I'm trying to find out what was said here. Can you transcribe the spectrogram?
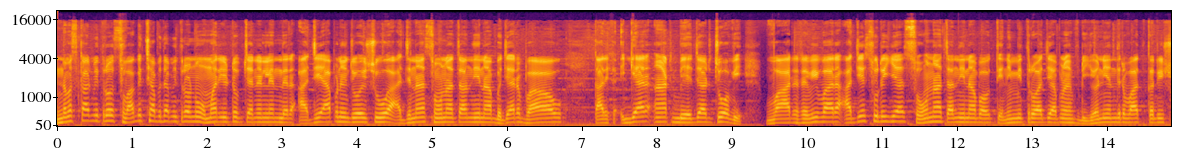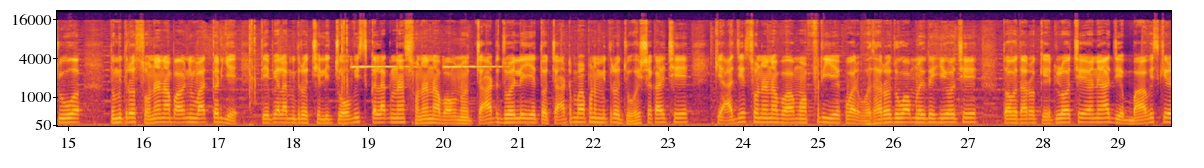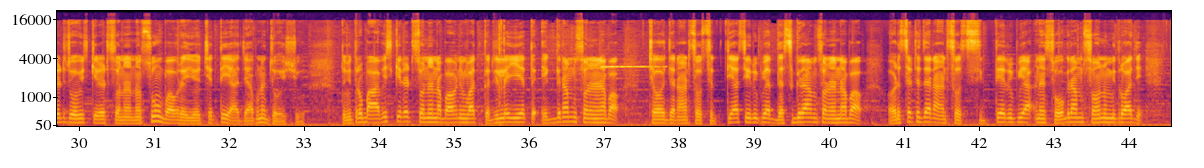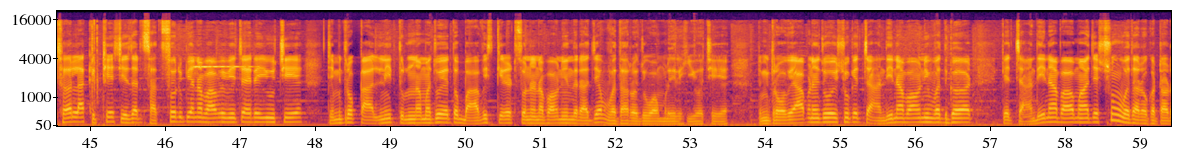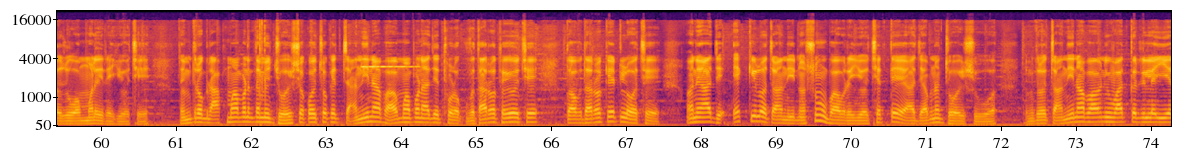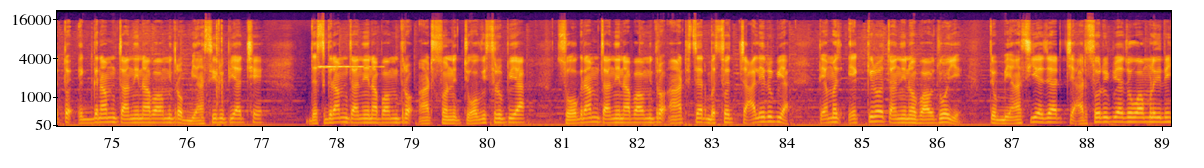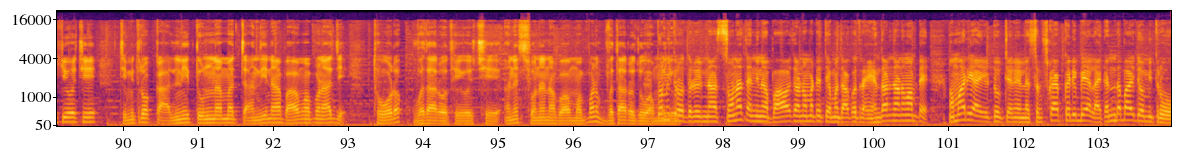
નમસ્કાર મિત્રો, સ્વાગત છે બધા મિત્રોનું અમારી યુટ્યુબ ચેનલની અંદર. આજે આપણે જોઈશું આજના સોના ચાંદીના બજાર ભાવ તારીખ અગિયાર આઠ બે હજાર ચોવીસ. વાર રવિવાર આજે સૂર્યા, સોના, ચાંદીના ભાવ. તેની મિત્રો આજે આપણે વિડીયોની અંદર વાત કરીશું. તો મિત્રો, સોનાના ભાવની વાત કરીએ, તે પહેલાં મિત્રો છેલ્લી ચોવીસ કલાકના સોનાના ભાવનો ચાર્ટ જોઈ લઈએ. તો ચાર્ટમાં પણ મિત્રો જોઈ શકાય છે કે આજે સોનાના ભાવમાં ફરી એકવાર વધારો જોવા મળી રહ્યો છે. તો વધારો કેટલો છે અને આજે બાવીસ કેરેટ, ચોવીસ કેરેટ સોનાનો શું ભાવ રહ્યો છે તે આજે આપણે જોઈશું. તો મિત્રો, બાવીસ કેરેટ સોનાના ભાવની વાત કરી લઈએ તો એક ગ્રામ સોનાના ભાવ છ હજાર આઠસો સત્યાસી રૂપિયા, દસ ગ્રામ સોનાના ભાવ અડસઠ હજાર આઠસો સિત્તેર રૂપિયા અને સો ગ્રામ સોનું મિત્રો આજે છ લાખ અઠ્યાસી હજાર સાતસો રૂપિયાના ભાવે વેચાઈ રહ્યું છે. જે મિત્રો કાલની તુલનામાં જોઈએ તો બાવીસ કેરેટ સોનાના ભાવની અંદર આજે વધારો જોવા મળી રહ્યો છે. તો મિત્રો હવે આપણે જોઈશું કે ચાંદીના ભાવની વધઘટ કે ચાંદીના ભાવમાં આજે શું વધારો ઘટાડો જોવા મળી રહ્યો છે? તો મિત્રો, ગ્રાફમાં પણ તમે જોઈ શકો છો કે ચાંદીના ભાવમાં પણ આજે થોડોક વધારો થયો છે. તો આ વધારો કેટલો છે? અને આજે એક કિલો ચાંદીનો શું ભાવ રહ્યો છે તે આજે આપણે જોઈશું. તો મિત્રો, ચાંદીના ભાવની વાત કરી લઈએ તો એક ગ્રામ ચાંદીના ભાવ મિત્રો બ્યાસી રૂપિયા છે. દસ ગ્રામ ચાંદીના ભાવ મિત્રો આઠસો ને ચોવીસ રૂપિયા. સો ગ્રામ ચાંદીના ભાવ મિત્રો આઠ હજાર બસો ચાલીસ રૂપિયા. તેમજ એક કિલો ચાંદીનો ભાવ જોઈએ તો બ્યાસી હજાર ચારસો રૂપિયા જોવા મળી રહ્યો છે. જે મિત્રો કાલની તુલનામાં ચાંદીના ભાવમાં પણ આજે થોડોક વધારો થયો છે અને સોનાના ભાવમાં પણ વધારો જોવા મળ્યો મિત્રો દરરોજના સોના ચાંદીના ભાવ જાણવા માટે તેમજ આગોતરા એંધાણ જાણવા માટે અમારી આ યુટ્યુબ ચેનલને સબસ્ક્રાઇબ કરી બે લાઇકન દબાવી દો મિત્રો.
